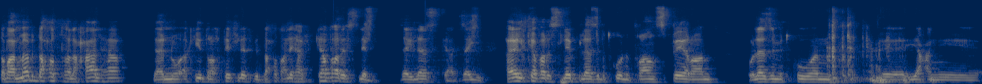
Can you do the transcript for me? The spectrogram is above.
طبعا ما بدي أحطها لحالها لأنه أكيد راح تفلت. بدي أحط عليها cover slip زي لزكه زي هاي ال cover slip لازم تكون transparent ولازم تكون آه، يعني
